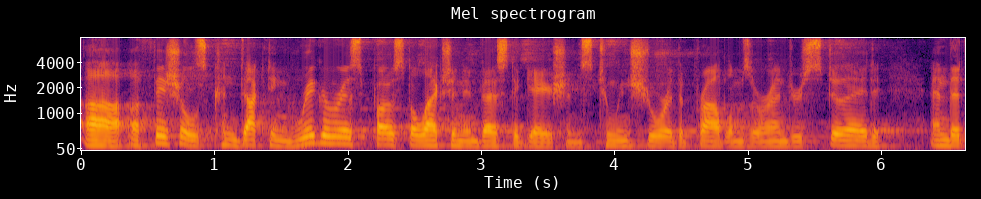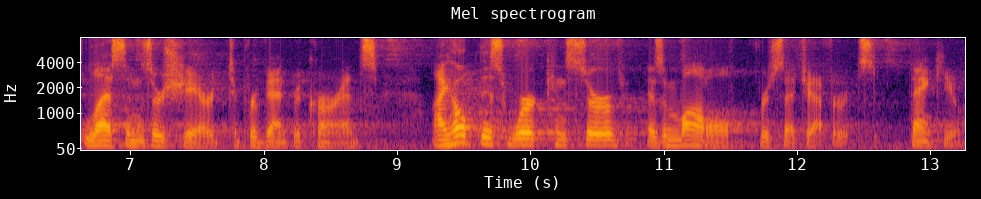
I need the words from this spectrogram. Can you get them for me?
uh, officials conducting rigorous post-election investigations to ensure the problems are understood and that lessons are shared to prevent recurrence. I hope this work can serve as a model for such efforts. Thank you.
